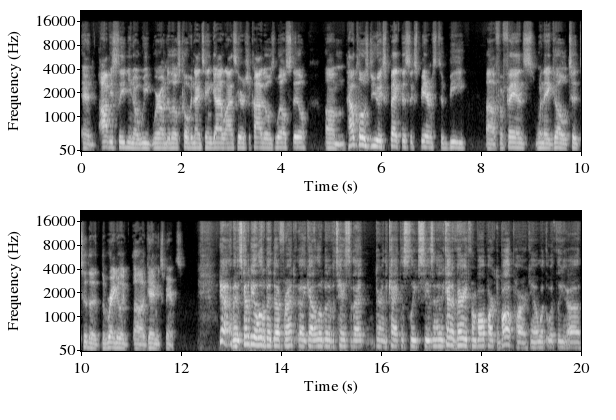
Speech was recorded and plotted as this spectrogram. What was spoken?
and obviously, you know, we, we're under those COVID 19 guidelines here in Chicago as well, still. Um, how close do you expect this experience to be uh, for fans when they go to, to the, the regular uh, game experience? Yeah, I mean, it's going to be a little bit different. I got a little bit of a taste of that during the Cactus League season, and it kind of varied from ballpark to ballpark. You know, with with the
